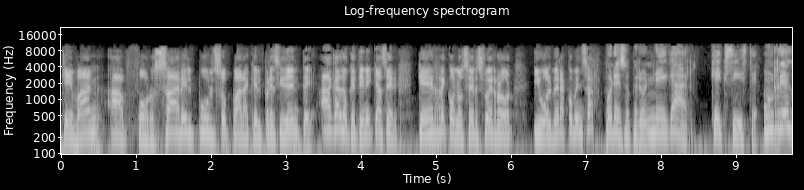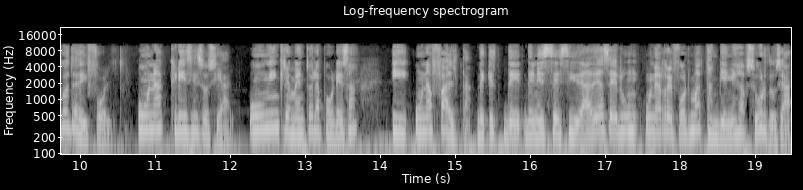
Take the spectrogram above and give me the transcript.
que van a forzar el pulso para que el presidente haga lo que tiene que hacer, que es reconocer su error y volver a comenzar. Por eso, pero negar que existe un riesgo de default, una crisis social, un incremento de la pobreza, y una falta de, que, de, necesidad de hacer una reforma también es absurdo. O sea,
